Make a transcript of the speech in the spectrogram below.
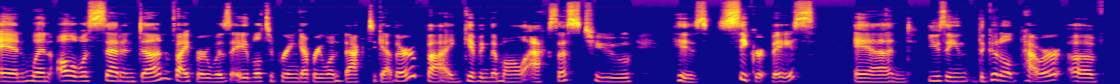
And when all was said and done, Viper was able to bring everyone back together by giving them all access to his secret base and using the good old power of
